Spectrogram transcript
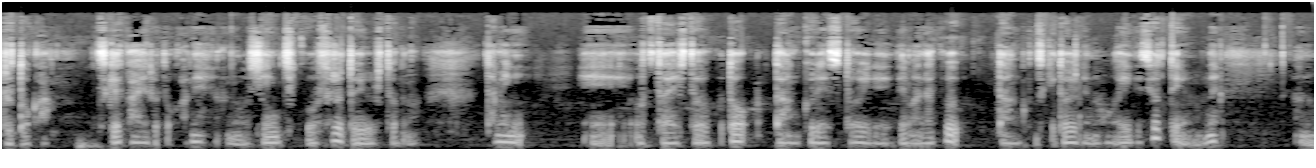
るとか、付け替えるとかね、あの、新築をするという人のために、えー、お伝えしておくと、タンクレストイレではなく、付きトイレの方がいいですよっていうのをね、あの、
